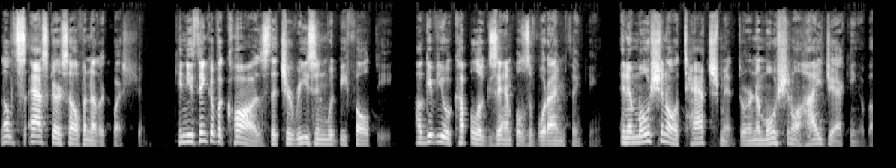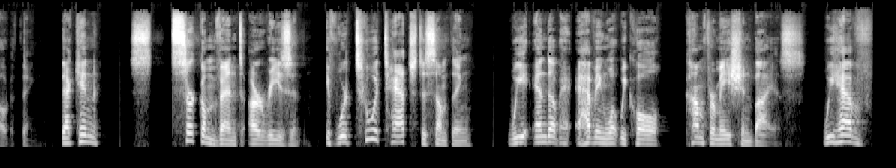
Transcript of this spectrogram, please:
now let's ask ourselves another question. Can you think of a cause that your reason would be faulty? I'll give you a couple examples of what I'm thinking. An emotional attachment or an emotional hijacking about a thing that can s- circumvent our reason. If we're too attached to something, we end up ha- having what we call confirmation bias. We have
